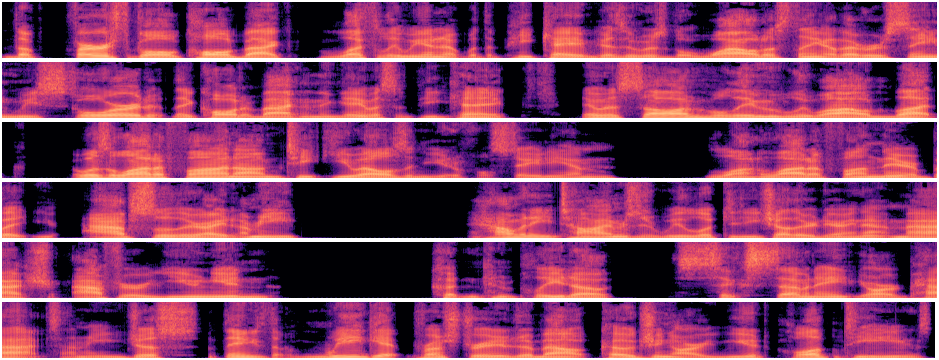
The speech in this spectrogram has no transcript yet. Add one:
The first goal called back, luckily we ended up with a PK because it was the wildest thing I've ever seen. We scored, they called it back, and they gave us a PK. It was so unbelievably wild. But it was a lot of fun. Um, TQL is a beautiful stadium, a lot, a lot of fun there. But you're absolutely right. I mean, how many times did we look at each other during that match after Union couldn't complete a six, seven, eight yard pass? I mean, just things that we get frustrated about coaching our youth club teams.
